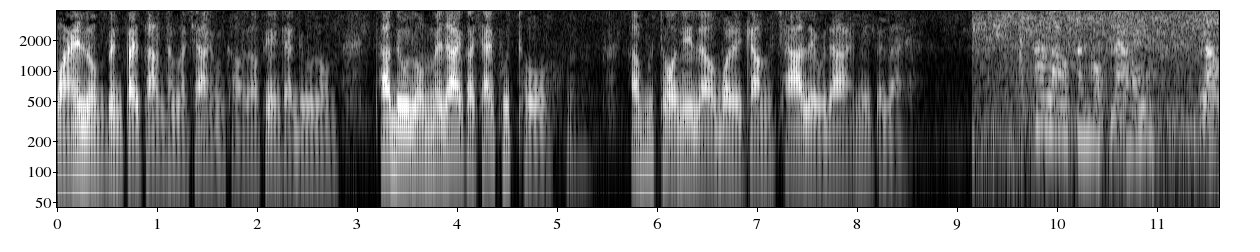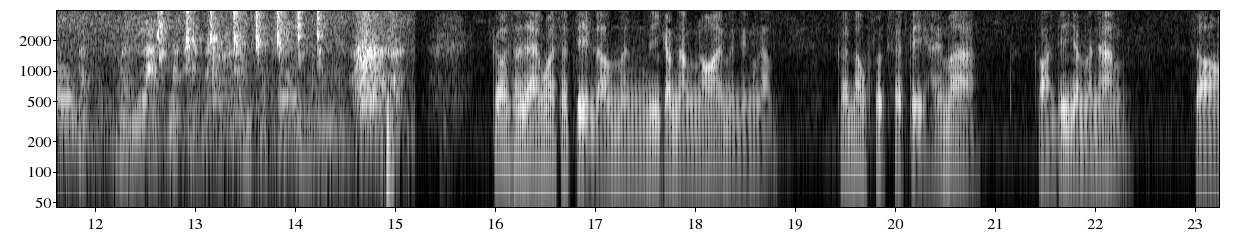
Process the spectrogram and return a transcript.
ปล่อยให้ลมเป็นไปตามธรรมชาติของเขา เราเพียงแต่ดูลม ถ้าดูลมไม่ได้ก็ใช้พุทโธ ถ้าพุทโธนี่เราบริกรรมช้าเร็วได้ไม่เป็นไร ถ้าเราสงบแล้วเราแบบเหมือนหลับแล้วค่ะการจะแก้ก็แสดงว่าสติเรามันมีกำลังน้อยมันถึงหลับ ก็ต้องฝึกสติให้มาก ก่อนที่จะมานั่งสอง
